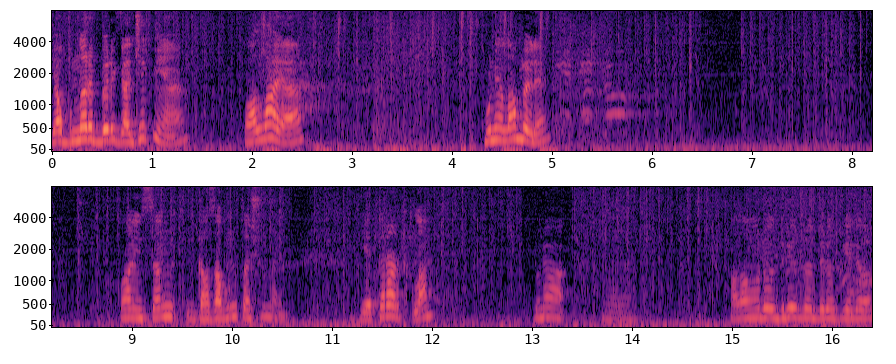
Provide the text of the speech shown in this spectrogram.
Ya bunlar hep böyle gelecek mi ya? Vallahi ya. Bu ne lan böyle? Lan insanın gazabını taşırmayın. Yeter artık lan. Bu ne? Adamları öldürüyoruz öldürüyoruz geliyor.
